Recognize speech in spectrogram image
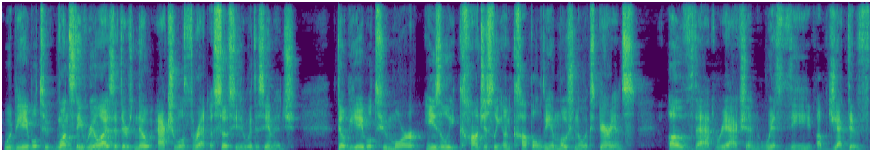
would be able to once they realize that there's no actual threat associated with this image, they'll be able to more easily consciously uncouple the emotional experience of that reaction with the objective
